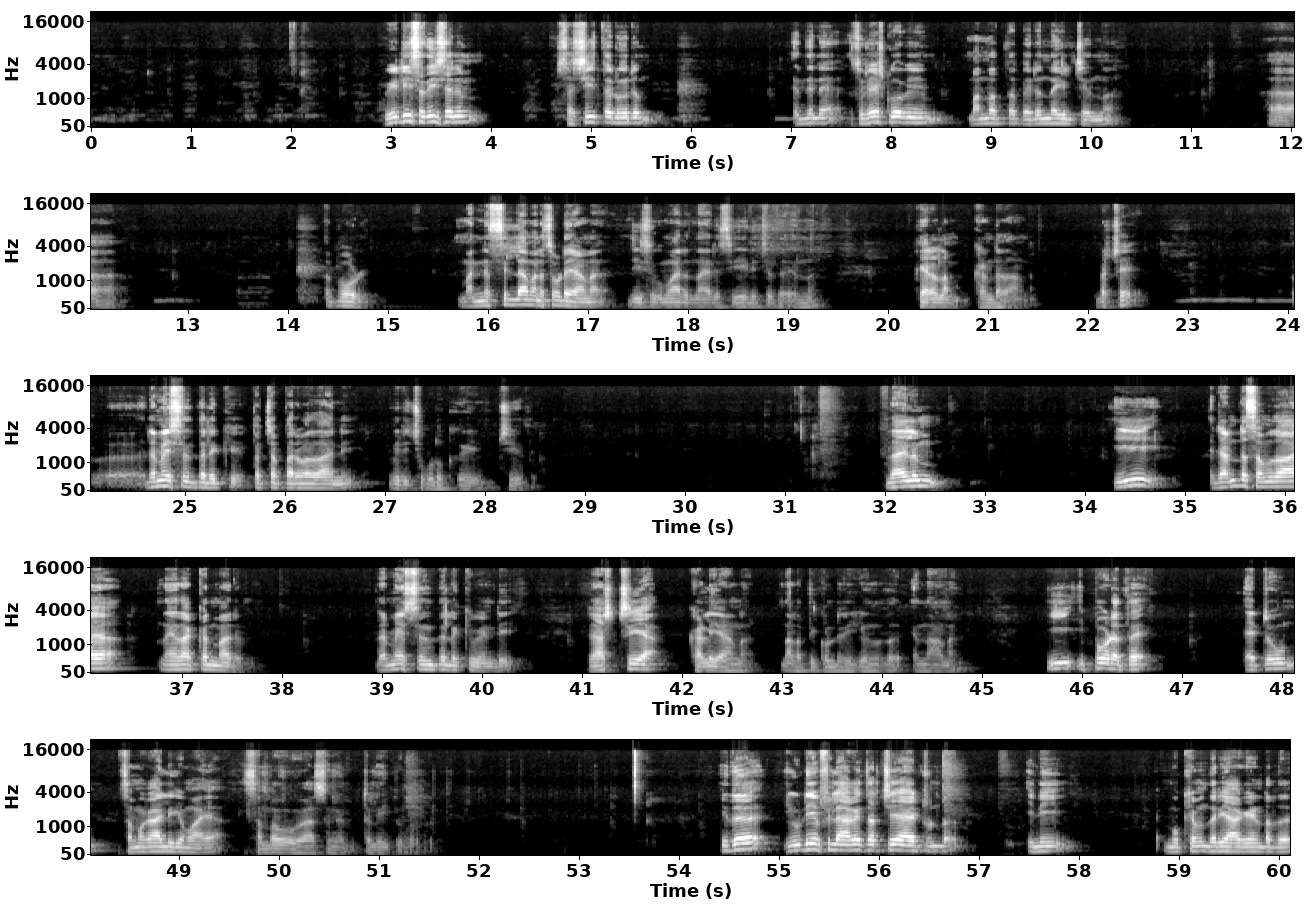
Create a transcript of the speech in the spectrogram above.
വി. ഡി. സതീശനും ശശി തരൂരും എന്തിന് സുരേഷ് ഗോപിയും മന്നത്ത് പെരുന്നയിൽ ചെന്ന് അപ്പോൾ മനസ്സില്ലാ മനസ്സോടെയാണ് ജി. സുകുമാരൻ നായർ സ്വീകരിച്ചത് എന്ന് കേരളം കണ്ടതാണ്. പക്ഷേ രമേശ് ചെന്നിത്തലയ്ക്ക് പച്ചപ്പരവതാനി വിരിച്ചു കൊടുക്കുകയും ചെയ്തു. എന്തായാലും ഈ രണ്ട് സമുദായ നേതാക്കന്മാരും രമേശ് ചെന്നിത്തലയ്ക്ക് വേണ്ടി രാഷ്ട്രീയ കളിയാണ് നടത്തിക്കൊണ്ടിരിക്കുന്നത് എന്നാണ് ഈ ഇപ്പോഴത്തെ ഏറ്റവും സമകാലികമായ സംഭവ വികാസങ്ങൾ തെളിയിക്കുന്നത്. ഇത് യു ഡി എഫിലാകെ ചർച്ചയായിട്ടുണ്ട്. ഇനി മുഖ്യമന്ത്രിയാകേണ്ടത്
